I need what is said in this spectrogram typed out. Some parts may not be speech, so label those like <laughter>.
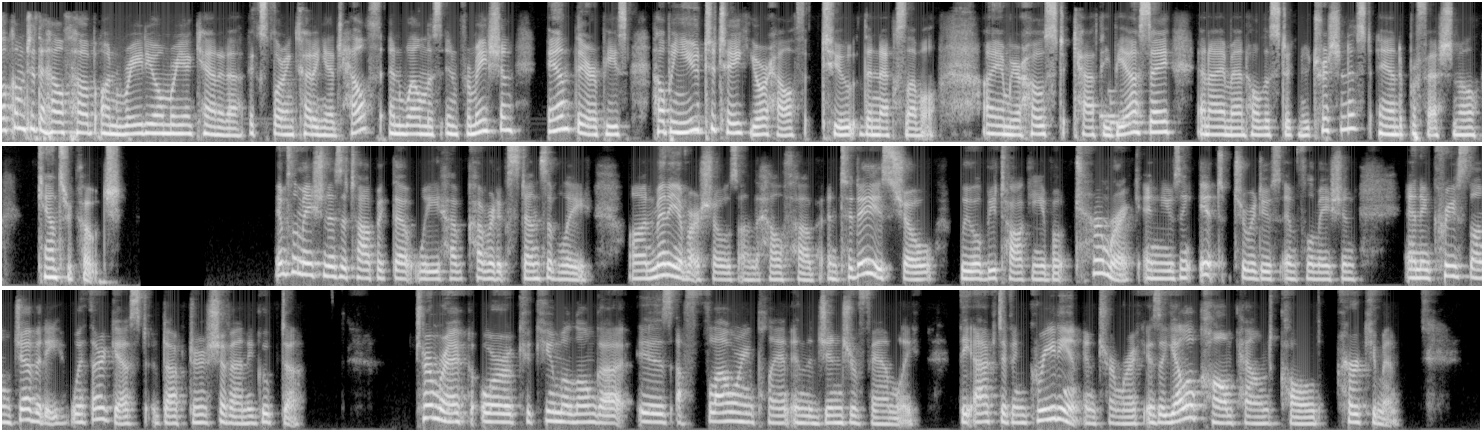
Welcome to the Health Hub on Radio Maria Canada, exploring cutting edge health and wellness information and therapies, helping you to take your health to the next level. I am your host, Kathy Biasi, and I am an holistic nutritionist and a professional cancer coach. Inflammation is a topic that we have covered extensively on many of our shows on the Health Hub. And today's show, we will be talking about turmeric and using it to reduce inflammation and increase longevity with our guest, Dr. Shivani Gupta. Turmeric or Curcuma longa is a flowering plant in the ginger family. The active ingredient in turmeric is a yellow compound called curcumin.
